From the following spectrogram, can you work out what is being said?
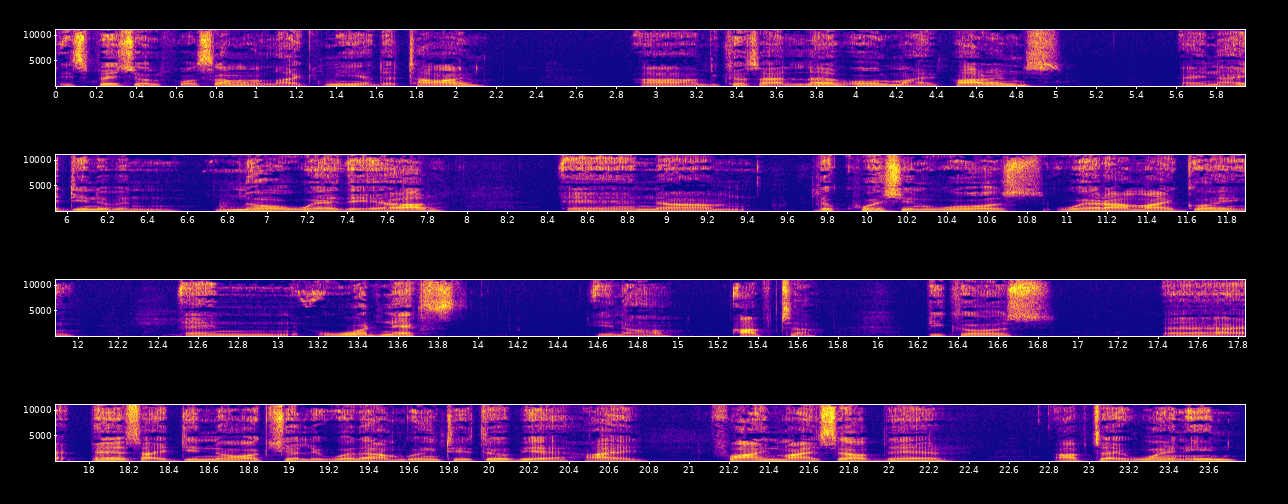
especially for someone like me at the time, uh, because I love all my parents, and I didn't even know where they are, and um, the question was, where am I going, and what next, you know, after, because uh, first I didn't know actually whether I'm going to Ethiopia. I find myself there after I went in.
